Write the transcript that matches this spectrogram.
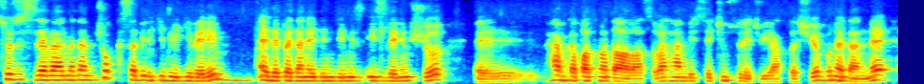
sözü size vermeden çok kısa bir iki bilgi vereyim. HDP'den edindiğimiz izlenim şu. E, hem kapatma davası var hem bir seçim süreci yaklaşıyor. Bu nedenle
